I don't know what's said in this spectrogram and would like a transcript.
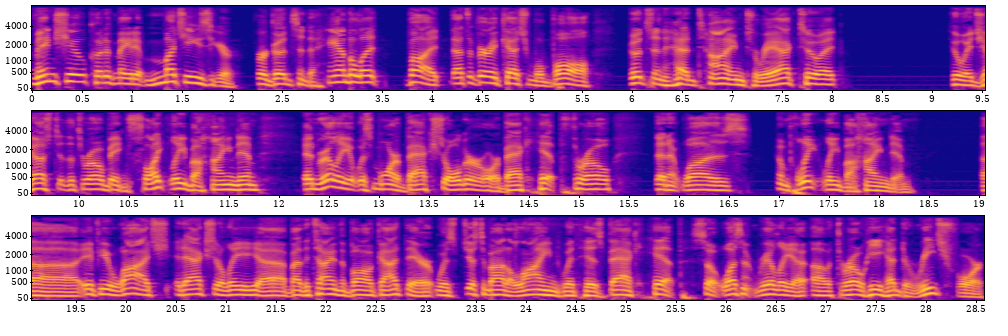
Minshew could have made it much easier for Goodson to handle it, but that's a very catchable ball. Goodson had time to react to it, to adjust to the throw being slightly behind him. And really, it was more a back shoulder or back hip throw than it was completely behind him. Uh, if you watch, it actually, uh, by the time the ball got there, it was just about aligned with his back hip. So it wasn't really a, a throw he had to reach for.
